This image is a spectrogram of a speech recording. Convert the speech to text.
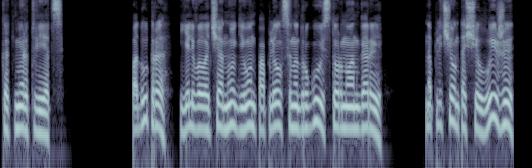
как мертвец. Под утро, еле волоча ноги, он поплелся на другую сторону ангары. На плечо он тащил лыжи,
